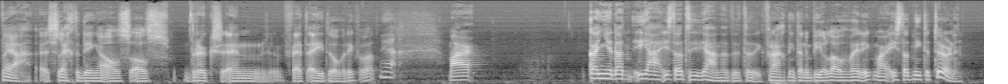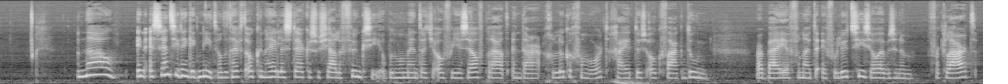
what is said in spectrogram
nou ja, eh, slechte dingen als, als drugs en vet eten of weet ik wat. Ja. Maar kan je dat, ja, is dat, ja, dat, dat, ik vraag het niet aan een bioloog, weet ik, maar is dat niet te turnen? Nou, in essentie denk ik niet, want het heeft ook een hele sterke sociale functie. Op het moment dat je over jezelf praat en daar gelukkig van wordt, ga je het dus ook vaak doen. Waarbij je vanuit de evolutie, zo hebben ze hem verklaard,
